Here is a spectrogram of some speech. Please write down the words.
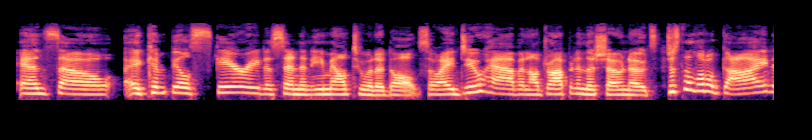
And so it can feel scary to send an email to an adult. So I do have, and I'll drop it in the show notes, just a little guide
